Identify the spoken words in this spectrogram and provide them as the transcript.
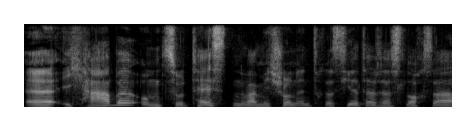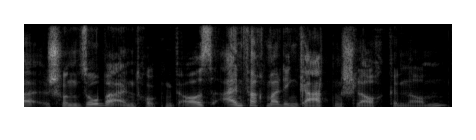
Äh, ich habe, um zu testen, weil mich schon interessiert hat, das Loch sah schon so beeindruckend aus, einfach mal den Gartenschlauch genommen,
